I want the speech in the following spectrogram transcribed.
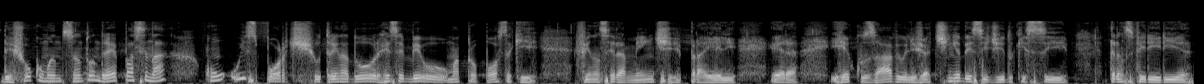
deixou o comando do Santo André para assinar com o esporte. O treinador recebeu uma proposta que financeiramente para ele era irrecusável. Ele já tinha decidido que se transferiria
